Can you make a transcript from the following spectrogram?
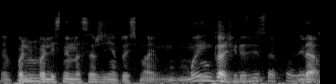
э, по, лесным насаждениям. То есть мы, Ну как- да, через лесной фонд. да,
